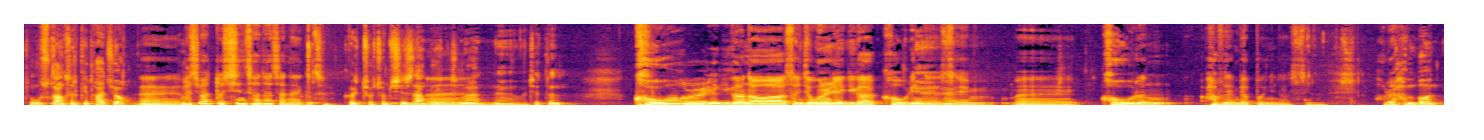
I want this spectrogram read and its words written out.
좀 우스꽝스럽기도 하죠. 네. 하지만 또 신선하잖아요. 그죠? 그렇죠. 좀 신선한 거 네. 있지만 네, 어쨌든 거울 얘기가 나와서 이제 오늘 얘기가 거울인데 네, 네. 선생님. 네. 거울은 하루에 몇 번이나 쓰는? 하루에 한 번.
